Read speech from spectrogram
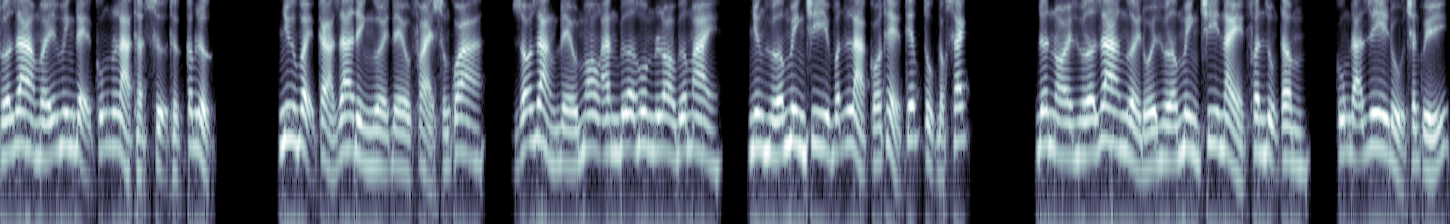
hứa ra mấy huynh đệ cũng là thật sự thực cấp lực. Như vậy cả gia đình người đều phải sống qua, rõ ràng đều mau ăn bữa hôm lo bữa mai, nhưng hứa Minh Chi vẫn là có thể tiếp tục đọc sách. Đơn nói hứa ra người đối hứa Minh Chi này phân dụng tâm, cũng đã di đủ chân quý.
